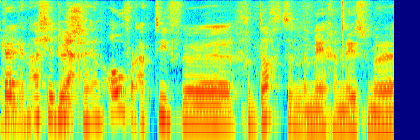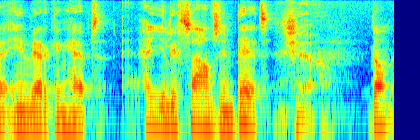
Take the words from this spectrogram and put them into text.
Kijk, en als je dus een overactief uh, gedachtenmechanisme in werking hebt, en je ligt s'avonds in bed, Tja. dan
